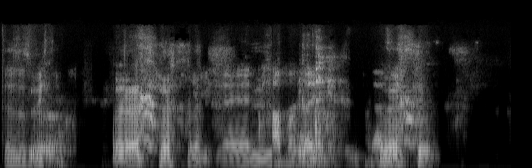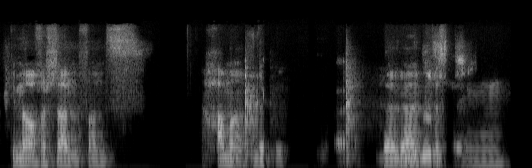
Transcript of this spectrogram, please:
Das ist wichtig. Ja. ey, Hammer. Ey. Also, genau verstanden, fand's Hammer. Wirklich. Sehr geil. Deswegen,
